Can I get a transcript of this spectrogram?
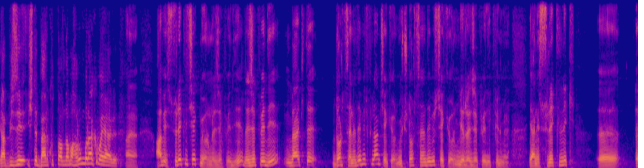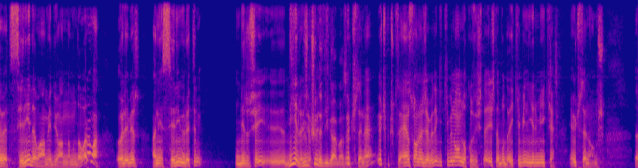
ya bizi işte Berkut'tan da mahrum bırakma yani. Aynen. Abi sürekli çekmiyorum Recep İvedik'i. Recep İvedik'i belki de 4 senede bir falan çekiyorum. 3-4 senede bir çekiyorum bir Recep İvedik filmini. Yani süreklilik e, evet seri devam ediyor anlamında var ama öyle bir hani seri üretim bir şey e, değil Recep Mümkün de değil galiba zaten. 3 sene, 3,5 sene. En son Recep İvedik 2019 işte. İşte bu da 2022. 3 sene olmuş. Ee,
